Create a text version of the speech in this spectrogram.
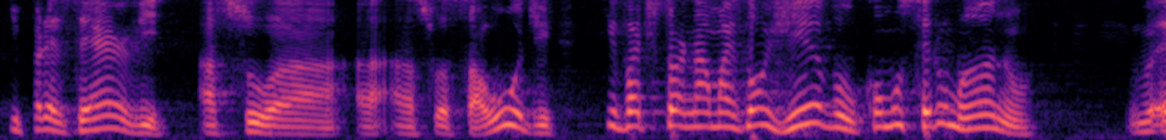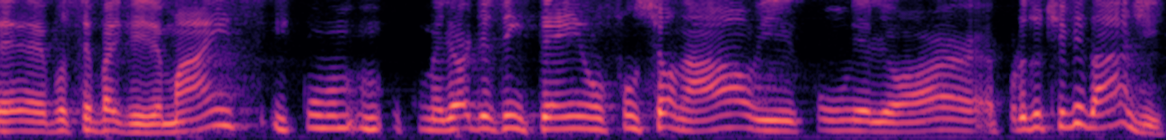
que preserve a sua, a, a sua saúde, que vai te tornar mais longevo como ser humano é, você vai viver mais e com, com melhor desempenho funcional e com melhor produtividade.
